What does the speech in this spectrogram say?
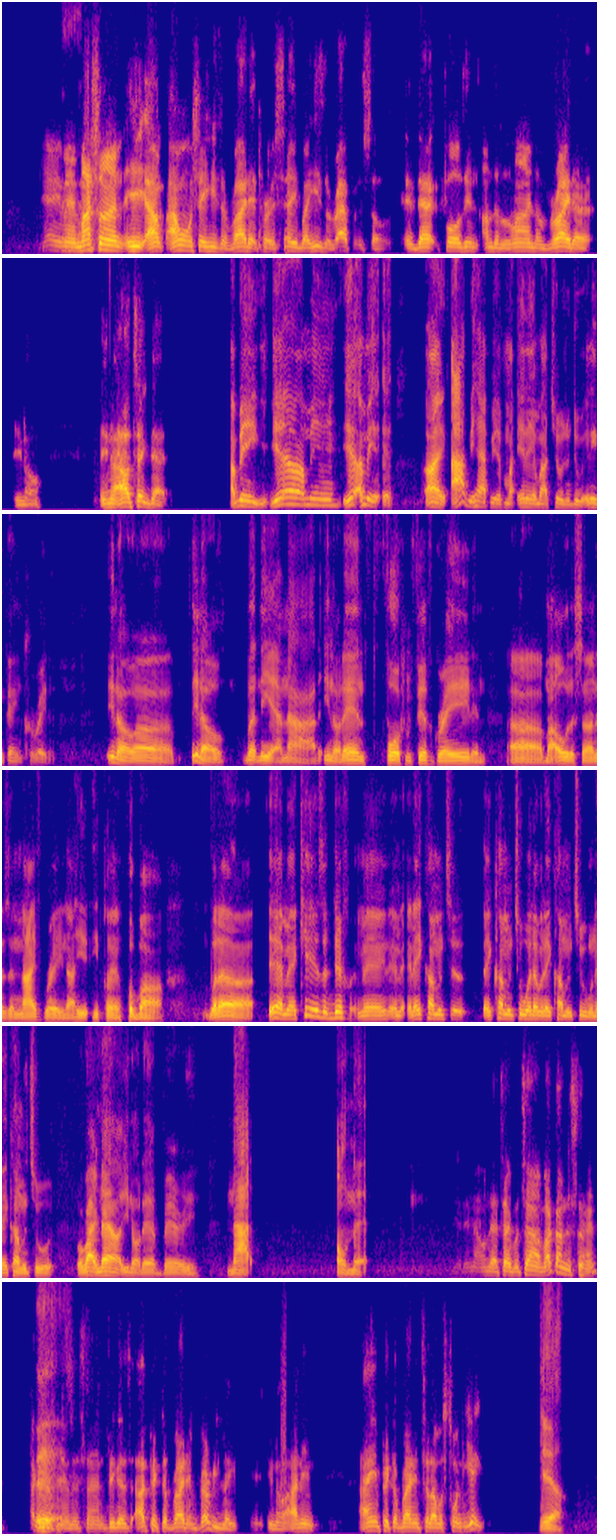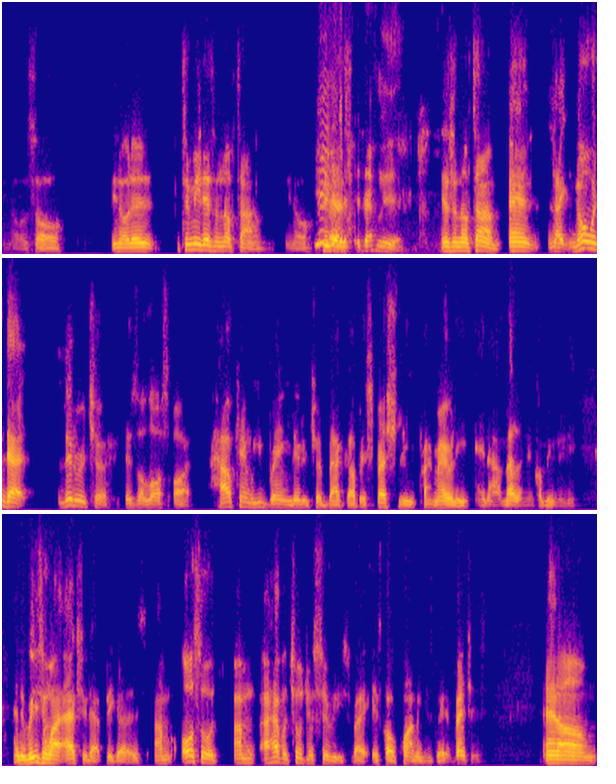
Hey man, my son, he I, I won't say he's a writer per se, but he's a rapper. So if that falls in under the line of writer, you know, you know, I'll take that. I mean, yeah, I mean, yeah, I mean, eh, like I'd be happy if my any of my children do anything creative. You know, uh, you know, but yeah, nah, you know, they're in fourth and fifth grade, and uh, my oldest son is in ninth grade now. He he playing football, but uh, yeah, man, kids are different, man, and, and they come into they come into whatever they come into when they come into it. But right now, you know, they're very not on that. Yeah, they're not on that type of time. I can understand. I can yes. definitely understand because I picked up writing very late. You know, I didn't I didn't pick up writing until I was 28. Yeah. You know, so you know, there to me there's enough time, you know. Yeah, it definitely is. There's enough time. And like knowing that literature is a lost art, how can we bring literature back up, especially primarily in our melanin community? And the reason why I ask you that because I'm also I'm I have a children's series, right? It's called Kwame's Great Adventures. And um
